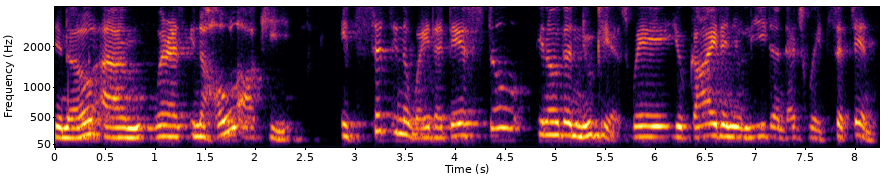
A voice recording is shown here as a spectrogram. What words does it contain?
you know. Um, whereas in a holarchy, it sits in a way that there's still, you know, the nucleus where you guide and you lead and that's where it sits in.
